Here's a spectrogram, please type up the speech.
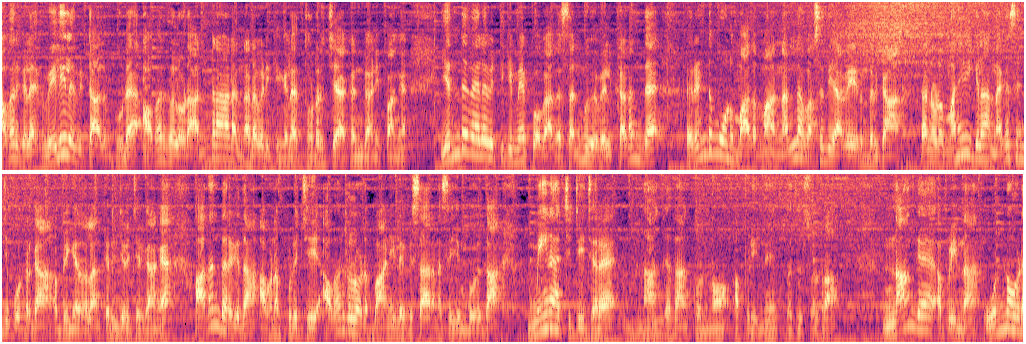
அவர்களை வெளியில் விட்டாலும் கூட அவர்களோட அன்றாட நடவடிக்கைகளை தொடர்ச்சியாக கண்காணிப்பாங்க. எந்த வேலை வெட்டிக்குமே போகாத சண்முகவேல் கடந்த ரெண்டு மூணு மாதமாக நல்ல வசதியாகவே இருந்திருக்கான். தன்னோட மனைவிக்கெல்லாம் நகை செஞ்சு போட்டிருக்கான் அப்படிங்கிறதெல்லாம் தெரிஞ்சு வச்சுருக்காங்க. அதன் பிறகு தான் அவனை பிடிச்சி அவர்களோட பாணியில் விசாரணை செய்யும்போது தான் மீனாட்சி டீச்சரை நாங்கள் தான் கொன்னோம் அப்படின்னு பதில் சொல்கிறான் நாங்கள் அப்படின்னா உன்னோட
